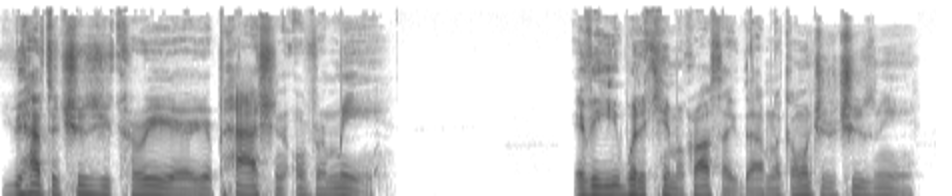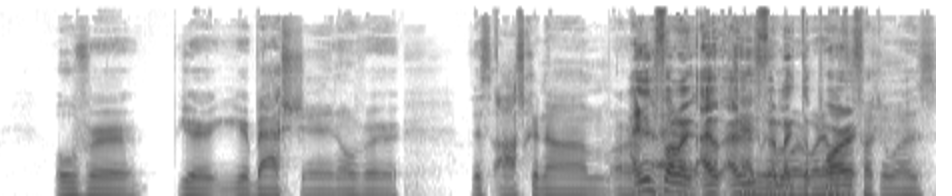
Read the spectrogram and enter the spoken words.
you have to choose your career, your passion over me. If he would have came across like that, I'm like, I want you to choose me over your your Bastian, over this Oscar nom. Or I just felt like- I- I Academy felt like the part- fuck it was.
